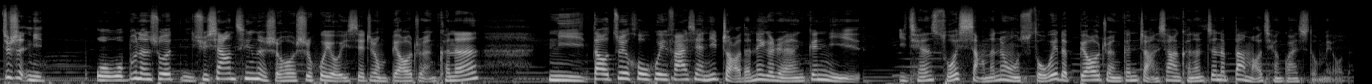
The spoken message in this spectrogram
就是你，我我不能说你去相亲的时候是会有一些这种标准，可能你到最后会发现，你找的那个人跟你以前所想的那种所谓的标准跟长相，可能真的半毛钱关系都没有的。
